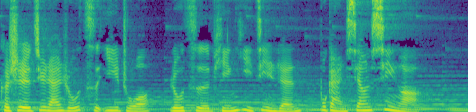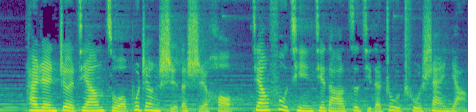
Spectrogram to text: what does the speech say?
可是居然如此衣着，如此平易近人，不敢相信啊！”他任浙江左布政使的时候，将父亲接到自己的住处赡养。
